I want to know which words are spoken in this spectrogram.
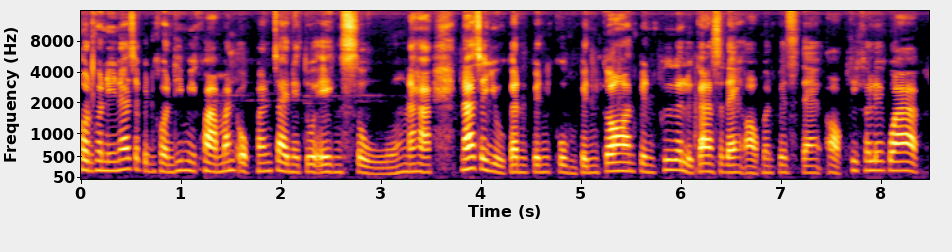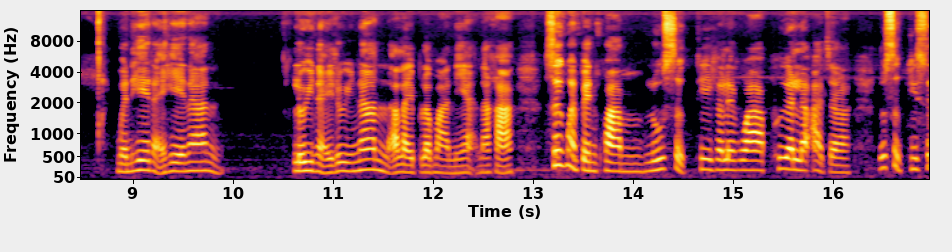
คนคนนี้น่าจะเป็นคนที่มีความมั่นอกมั่นใจในตัวเองสูงนะคะ น่าจะอยู่กันเป็นกลุ่มเป็นก้อนเป็นเพื่อนหรือการแสดงออกมันเป็นแสดงออกที่เขาเรียกว่าเหมือนเฮไหนเฮนั่นลุยไหนลุยนั่นอะไรประมาณนี้นะคะ ซึ่งมันเป็นความรู้สึกที่เขาเรียกว่าเพื่อนแล้วอาจจะรู้สึกพิเศ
